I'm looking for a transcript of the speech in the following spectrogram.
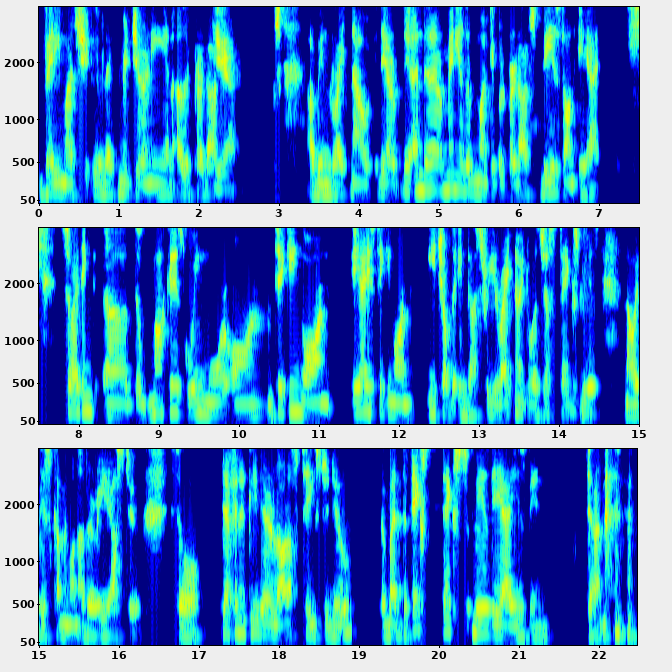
very much uh, like midjourney and other products yeah. I mean right now they are they, and there are many other multiple products based on ai so i think uh, the market is going more on taking on AI is taking on each of the industry. Right now, it was just text based. Mm-hmm. Now it is coming on other areas too. So definitely, there are a lot of things to do. But the text text based AI has been done.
